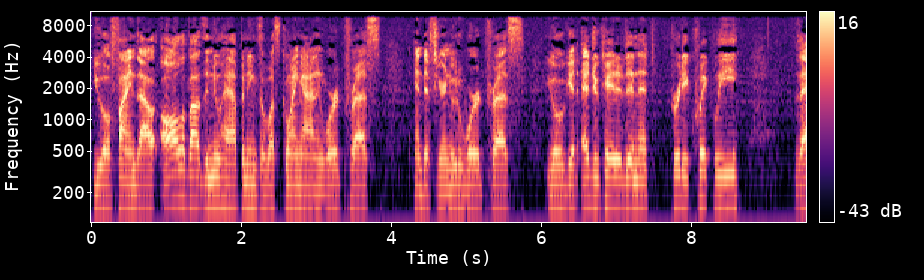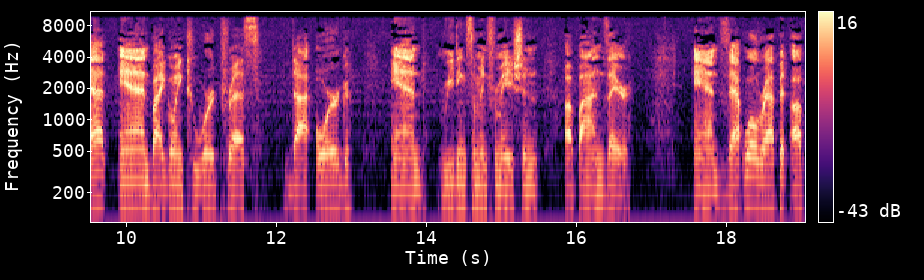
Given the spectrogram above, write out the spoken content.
You will find out all about the new happenings of what's going on in WordPress. And if you're new to WordPress, you'll get educated in it pretty quickly. That and by going to WordPress.org and reading some information up on there. And that will wrap it up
